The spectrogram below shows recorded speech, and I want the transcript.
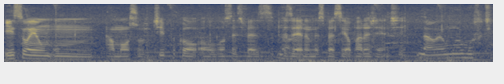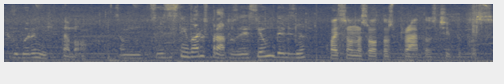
Isso é um, um almoço típico ou vocês fez, fizeram um especial para a gente? Não, é um almoço típico guarani. Tá bom. São, existem vários pratos, esse é um deles, né? Quais são os outros pratos típicos?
